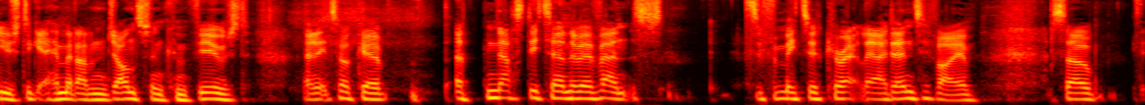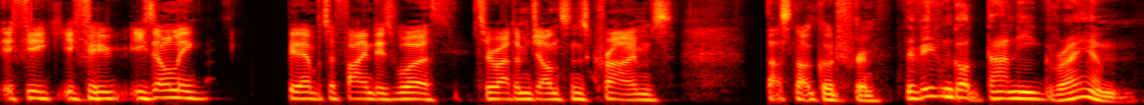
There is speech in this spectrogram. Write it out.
used to get him and Adam Johnson confused, and it took a, a nasty turn of events to, for me to correctly identify him. So if you if you, he's only been able to find his worth through Adam Johnson's crimes, that's not good for him. They've even got Danny Graham.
